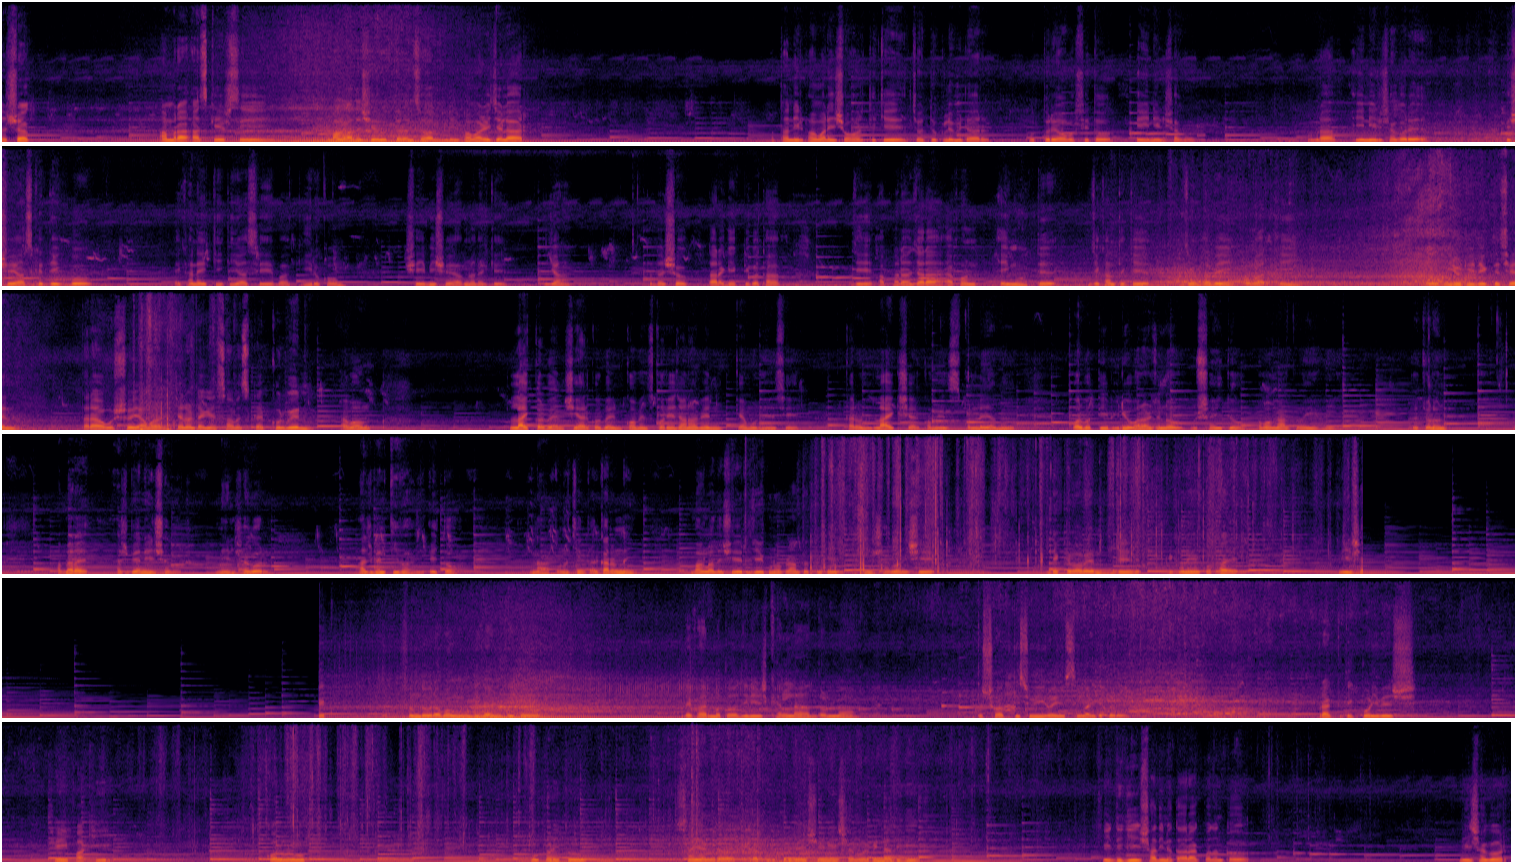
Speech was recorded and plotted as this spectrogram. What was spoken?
দর্শক, আমরা আজকে এসেছি বাংলাদেশের উত্তরাঞ্চল, নীলফামারী জেলার, অর্থাৎ নীলফামারী শহর থেকে চোদ্দ কিলোমিটার উত্তরে অবস্থিত এই নীলসাগর। আমরা এই নীলসাগরে এসে আজকে দেখব এখানে কি কি আছে বা কী রকম, সেই বিষয়ে আপনাদেরকে জানাব। দর্শক, তার আগে একটি কথা যে আপনারা যারা এখন এই মুহূর্তে যেখান থেকে যেভাবেই আমার এই ভিডিওটি দেখতেছেন, তারা অবশ্যই আমার চ্যানেলটাকে সাবস্ক্রাইব করবেন এবং লাইক করবেন, শেয়ার করবেন, কমেন্টস করে জানাবেন কেমন হয়েছে। কারণ লাইক, শেয়ার, কমেন্টস করলে আমি পরবর্তী ভিডিও বানানোর জন্য উৎসাহিত এবং আগ্রহী হই। তো চলুন আপনারা আসবেন নীলসাগর নীলসাগর আসবেন কীভাবে? এই তো। না, কোনো চিন্তার কারণ নেই। বাংলাদেশের যে কোনো প্রান্ত থেকে নীলসাগর এসে দেখতে পাবেন যে এখানে কোথায় নীলসাগর সুন্দর এবং ডিজাইনকৃত দেখার মতো জিনিস, খেলনা, দোলনা তো সব কিছুই রয়েছে এর ভিতরে। প্রাকৃতিক পরিবেশ, সেই পাখির কলরূপ মুখরিত ছায়াগড়া প্রাকৃতিক পরিবেশ, এই নীলসাগর বিন্যা দিঘি এই দিঘি স্বাধীনতার আগ পর্যন্ত নীলসাগর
